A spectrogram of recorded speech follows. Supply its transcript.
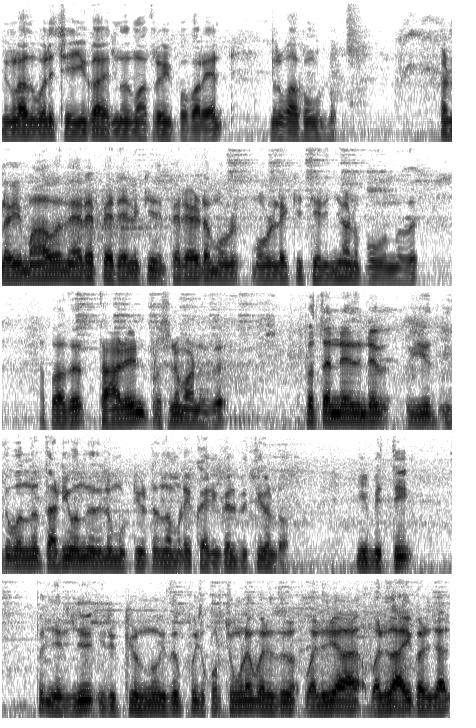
നിങ്ങളതുപോലെ ചെയ്യുക എന്നത് മാത്രമേ ഇപ്പോൾ പറയാൻ നിർവാഹമുള്ളൂ. കണ്ടോ ഈ മാവ് നേരെ പെരയിലേക്ക് പെരയുടെ മുകൾ മുകളിലേക്ക് ചെരിഞ്ഞാണ് പോകുന്നത്. അപ്പോൾ അത് താഴെയും പ്രശ്നമാണിത്. ഇപ്പം തന്നെ ഇതിന്റെ ഈ ഇത് വന്ന് തടി വന്ന് ഇതിൽ മുട്ടിയിട്ട് നമ്മുടെ ഈ കരിങ്കൽ ഭിത്തി കണ്ടോ? ഈ ഭിത്തി ഇപ്പം ഞെരിഞ്ഞ് ഇരിക്കുന്നു. ഇതിപ്പോൾ കുറച്ചും കൂടെ വലുത് വലിയ വലുതായി കഴിഞ്ഞാൽ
